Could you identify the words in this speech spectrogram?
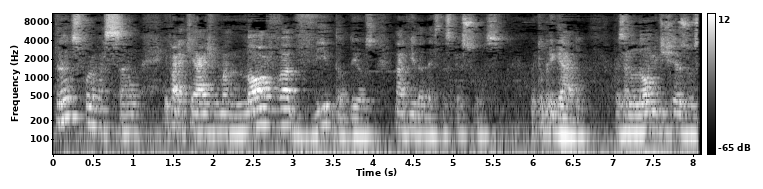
transformação e para que haja uma nova vida, ó Deus, na vida destas pessoas. Muito obrigado, pois é no nome de Jesus.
